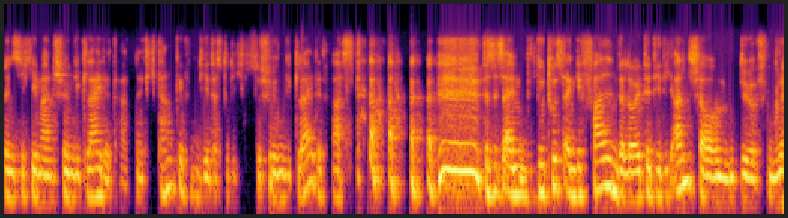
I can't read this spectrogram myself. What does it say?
Wenn sich jemand schön gekleidet hat. Ich danke dir, dass du dich so schön gekleidet hast. das ist ein, du tust ein Gefallen der Leute, die dich anschauen dürfen.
